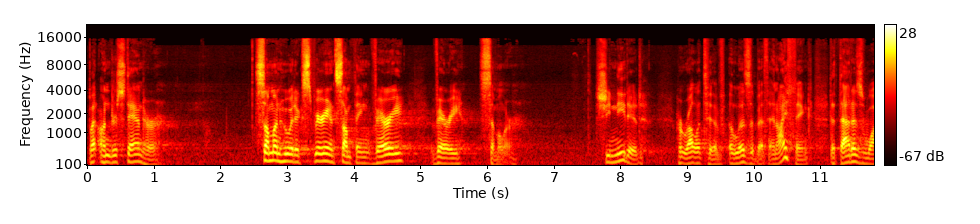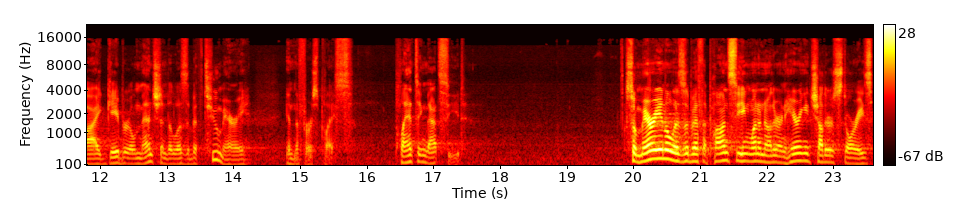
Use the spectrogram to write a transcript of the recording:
but understand her. Someone who had experienced something very, very similar. She needed her relative Elizabeth. And I think that that is why Gabriel mentioned Elizabeth to Mary in the first place, planting that seed. So, Mary and Elizabeth, upon seeing one another and hearing each other's stories,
